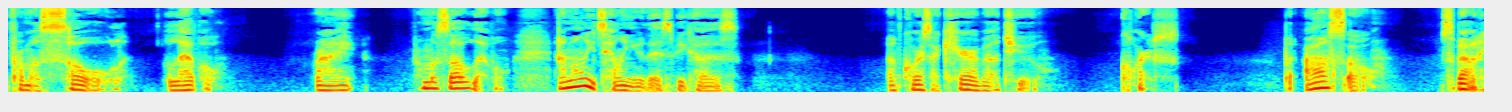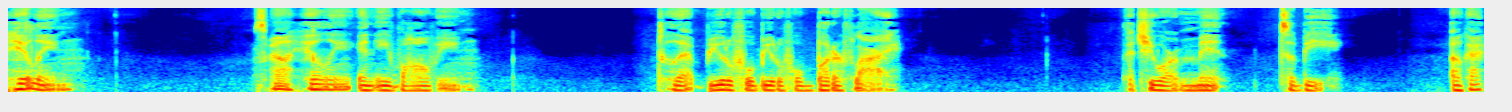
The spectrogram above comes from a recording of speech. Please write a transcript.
from a soul level, right? From a soul level. And I'm only telling you this because, of course, I care about you. Of course. But also, it's about healing. It's about healing and evolving to that beautiful, beautiful butterfly that you are meant to be. Okay?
